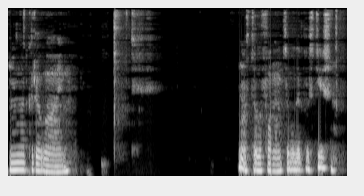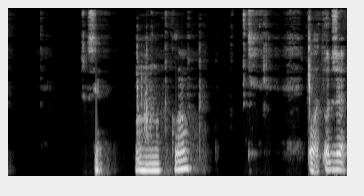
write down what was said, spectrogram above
І накриваємо. Ну, з телефоном це буде простіше. Щось я погано поклав. От, отже,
